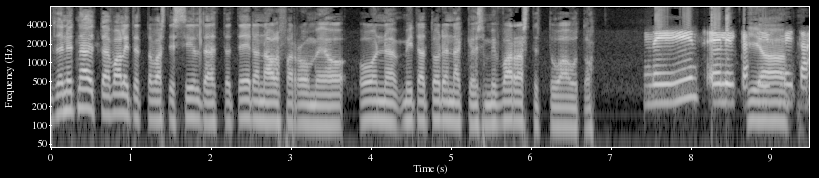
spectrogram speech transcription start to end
Se nyt näyttää valitettavasti siltä, että teidän Alfa Romeo on mitä todennäköisimmin varastettu auto. Niin, eli Ja- siis mitä?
